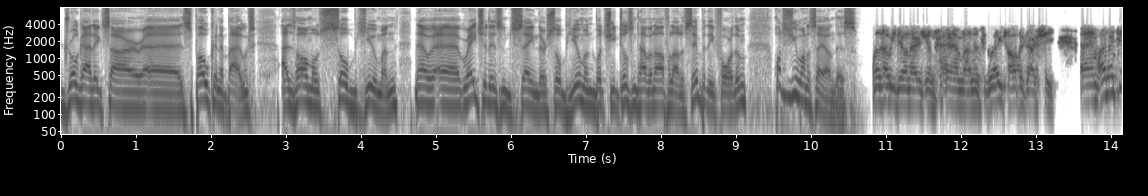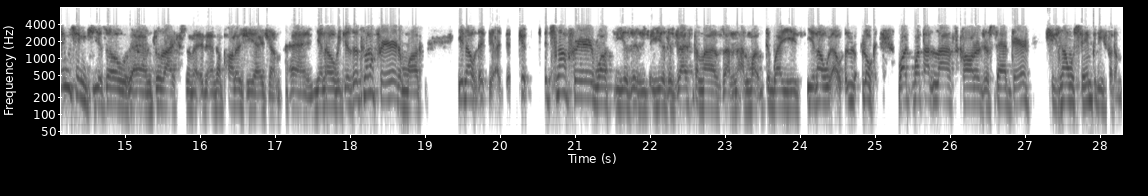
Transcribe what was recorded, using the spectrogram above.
drug addicts are uh, spoken about as almost subhuman. Now, uh, Rachel isn't saying they're subhuman, but she doesn't have an awful lot of sympathy for them. What did you want to say on this? Well, how are you doing, Adrian? Um, and it's a great topic, actually. Um, and I do think you owe um, addicts an, an apology, Adrian. Uh, you know, because it's not fair to what you know, it's not fair what you you address them as and, and what the way you you know. Look, what what that last caller just said there, she's no sympathy for them.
